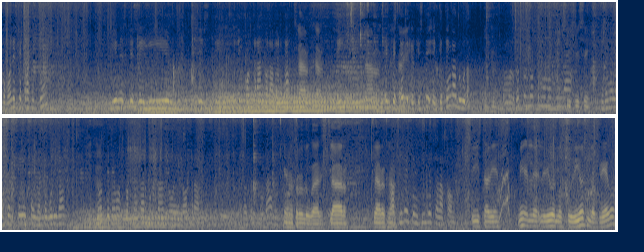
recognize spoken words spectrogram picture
como en este caso tú, tienes que seguir este, encontrando la verdad. Claro, claro. ¿sí? Claro, El, que esté, el, que esté, el que tenga duda, Ujú. como nosotros no tenemos duda, Sí, sí, sí. tenemos la certeza y la seguridad, no tenemos por qué andar buscando en, otras, en otros lugares. En otros lugares, claro. Claro, claro. Así de sencillo te la pongo. Sí, está bien. Mire, le, le digo, los judíos y los griegos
